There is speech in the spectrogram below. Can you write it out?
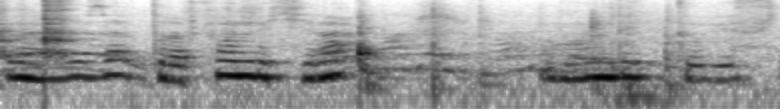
Turangiza turapfundikira ubundi tubisye.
